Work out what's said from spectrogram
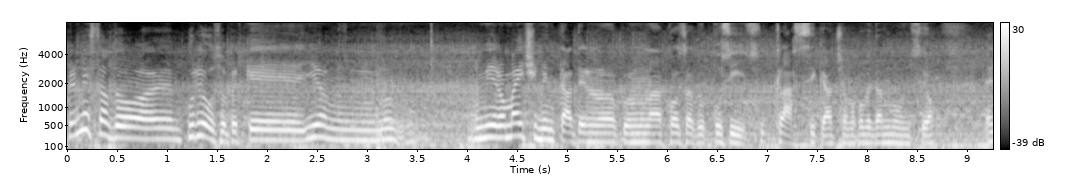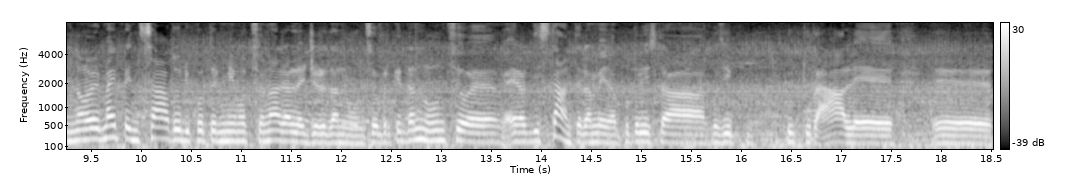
Per me è stato eh, curioso perché io non, non mi ero mai cimentata con una cosa così, classica, diciamo, come D'Annunzio e non avrei mai pensato di potermi emozionare a leggere D'Annunzio perché D'Annunzio era distante da me dal punto di vista così culturale, eh,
